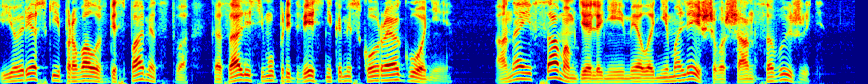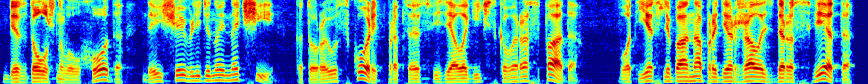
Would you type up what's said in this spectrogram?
ее резкие провалы в беспамятство казались ему предвестниками скорой агонии. Она и в самом деле не имела ни малейшего шанса выжить. Без должного ухода, да еще и в ледяной ночи, которая ускорит процесс физиологического распада. Вот если бы она продержалась до рассвета,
